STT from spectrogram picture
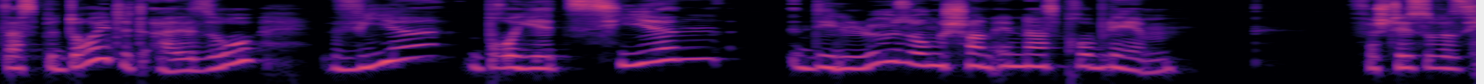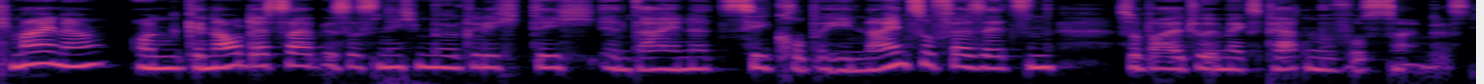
Das bedeutet also, wir projizieren die Lösung schon in das Problem. Verstehst du, was ich meine? Und genau deshalb ist es nicht möglich, dich in deine Zielgruppe hineinzuversetzen, sobald du im Expertenbewusstsein bist.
